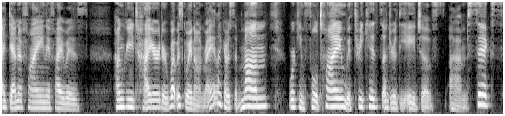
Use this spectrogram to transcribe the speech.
identifying if I was hungry, tired, or what was going on, right? Like I was a mom working full time with three kids under the age of um, six,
